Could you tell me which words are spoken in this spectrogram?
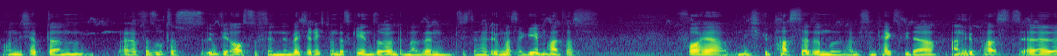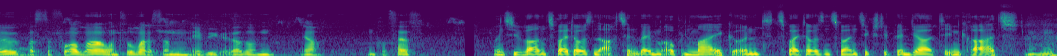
und ich habe dann äh, versucht, das irgendwie rauszufinden, in welche Richtung das gehen soll. Und immer, wenn sich dann halt irgendwas ergeben hat, was vorher nicht gepasst hat, dann habe ich den Text wieder angepasst, äh, was davor war und so war das dann ewig, also ein, ja, ein Prozess. Und Sie waren 2018 beim Open Mic und 2020 Stipendiat in Graz mhm.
